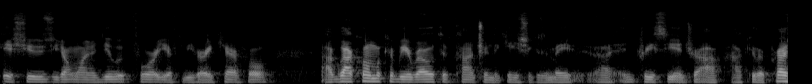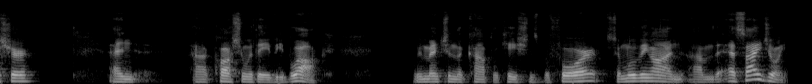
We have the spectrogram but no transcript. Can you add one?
issues, you don't want to do it for. You have to be very careful. Uh, glaucoma could be a relative contraindication because it may uh, increase the intraocular pressure. And uh, caution with AV block. We mentioned the complications before. So moving on, um, the SI joint.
